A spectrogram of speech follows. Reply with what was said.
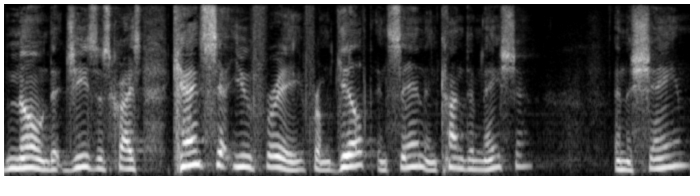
known that Jesus Christ can set you free from guilt and sin and condemnation and the shame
